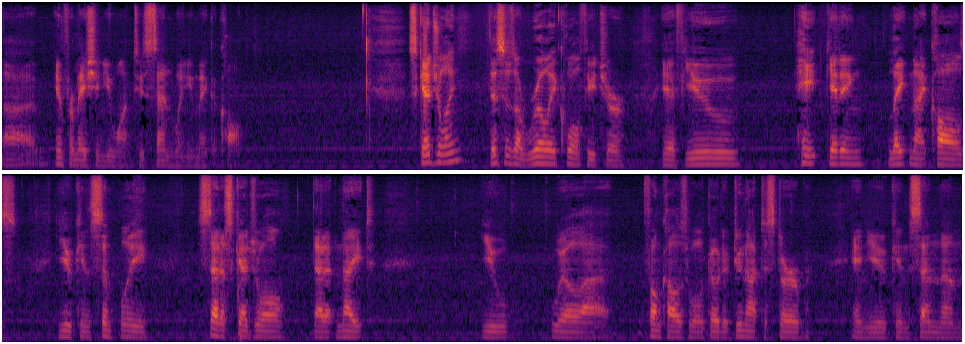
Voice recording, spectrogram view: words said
uh, information you want to send when you make a call. Scheduling. This is a really cool feature. If you hate getting late night calls, you can simply set a schedule that at night you will uh, phone calls will go to do not disturb, and you can send them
